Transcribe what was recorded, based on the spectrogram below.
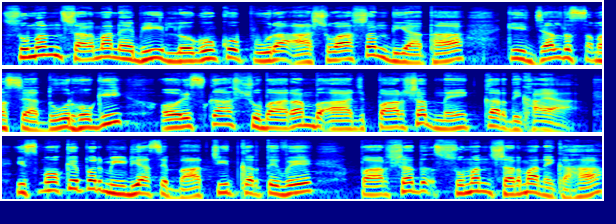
सुमन शर्मा ने भी लोगों को पूरा आश्वासन दिया था कि जल्द समस्या दूर होगी और इसका शुभारंभ आज पार्षद ने कर दिखाया। इस मौके पर मीडिया से बातचीत करते हुए पार्षद सुमन शर्मा ने कहा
